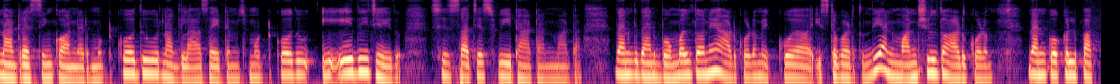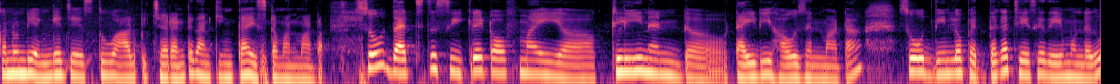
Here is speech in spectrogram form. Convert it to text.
నా డ్రెస్సింగ్ కార్నర్ ముట్టుకోదు నా గ్లాస్ ఐటమ్స్ ముట్టుకోదు ఏది చేయదు. సచ్ ఎ స్వీట్ ఆర్ట్ అనమాట దానికి దాని బొమ్మలతోనే ఆడుకోవడం ఎక్కువ ఇష్టపడుతుంది. అండ్ మనుషులతో ఆడుకోవడం. దానికి ఒకళ్ళు పక్క నుండి ఎంగేజ్ చేస్తూ ఆడిపించారంటే దానికి ఇంకా ఇష్టం అనమాట so that's the secret of my clean and tidy house అనమాట సో దీనిలో పెద్దగా చేసేది ఏముండదు.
